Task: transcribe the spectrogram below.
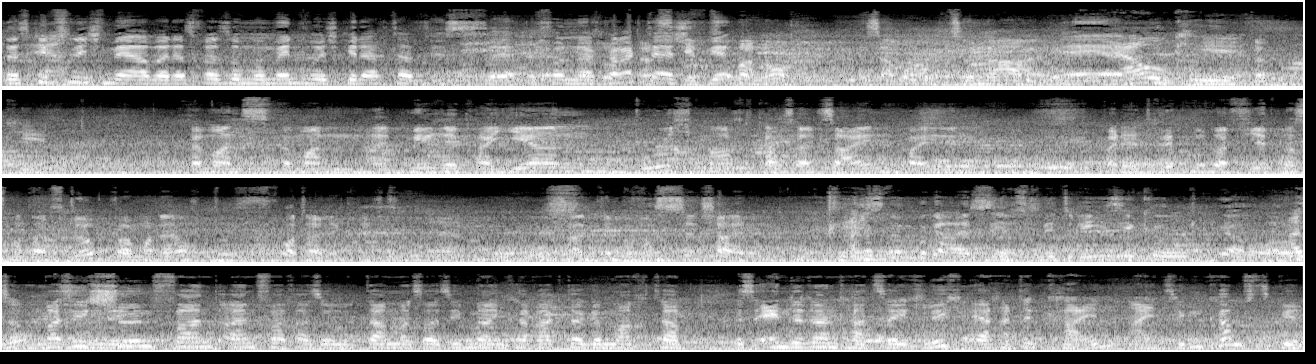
das gibt's nicht mehr, aber das war so ein Moment, wo ich gedacht habe, ist äh, von der Das gibt Charaktererstellung. immer noch. Ist aber optional. Ja, ja. Ja, okay. okay. Wenn, man's, wenn man halt mehrere Karrieren durchmacht, kann es halt sein, bei, bei der dritten oder vierten, dass man da stirbt, weil man da auch Vorteile kriegt. Das ist halt eine bewusste Entscheidung. Ich bin begeistert. Mit Risiko. Ja, Also was ich schön fand, einfach, also damals, als ich meinen Charakter gemacht habe, das Ende dann tatsächlich, er hatte keinen einzigen Kampfskill.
